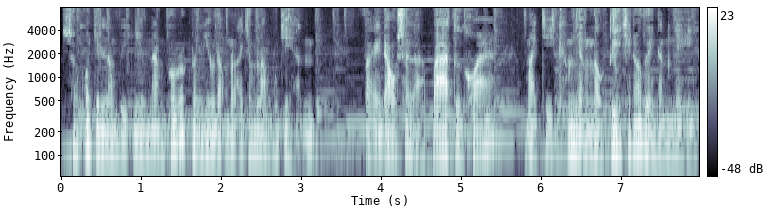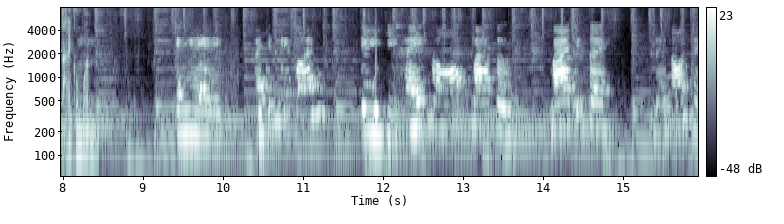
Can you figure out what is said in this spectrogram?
Sau quá trình làm việc nhiều năm có rất là nhiều động lại trong lòng của chị Hạnh. Vậy đâu sẽ là ba từ khóa mà chị cảm nhận đầu tiên khi nói về ngành nghề hiện tại của mình? Ngành nghề tài chính kế toán thì chị thấy có ba từ, ba chữ T để nói về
